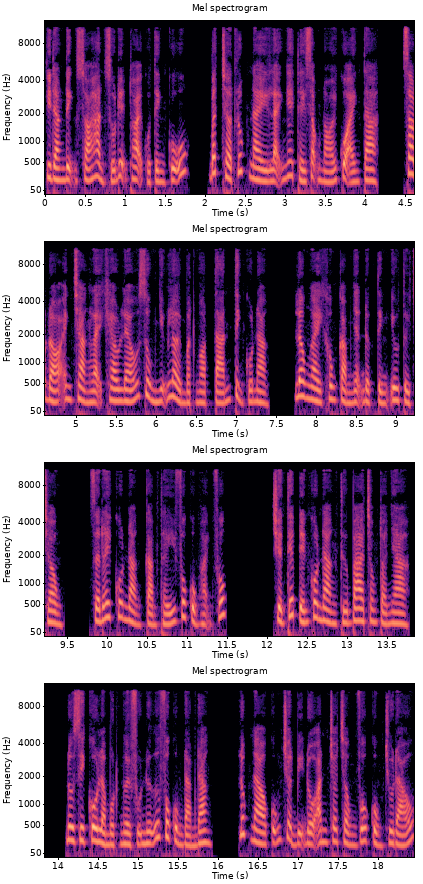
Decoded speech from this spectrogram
Khi đang định xóa hẳn số điện thoại của tình cũ, bất chợt lúc này lại nghe thấy giọng nói của anh ta. Sau đó anh chàng lại khéo léo dùng những lời mật ngọt tán tỉnh cô nàng. Lâu ngày không cảm nhận được tình yêu từ chồng, giờ đây cô nàng cảm thấy vô cùng hạnh phúc. Chuyển tiếp đến cô nàng thứ ba trong tòa nhà, Nojiko là một người phụ nữ vô cùng đảm đang, lúc nào cũng chuẩn bị đồ ăn cho chồng vô cùng chu đáo.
